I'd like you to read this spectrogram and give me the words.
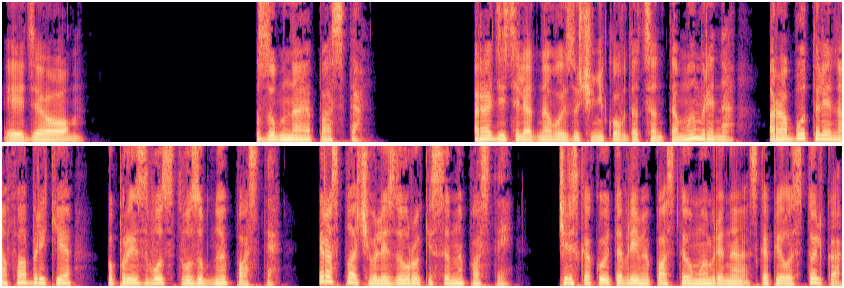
Идем». Зубная паста. Родители одного из учеников доцента Мымрина — работали на фабрике по производству зубной пасты и расплачивались за уроки сына пастой. Через какое-то время пасты у Мымрина скопилось столько,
